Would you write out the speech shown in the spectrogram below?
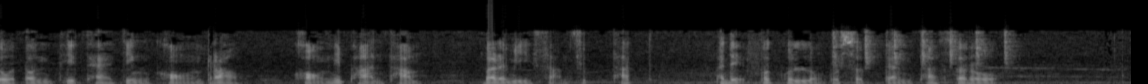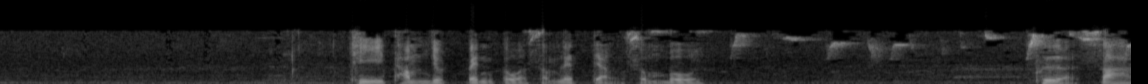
ตัวตนที่แท้จริงของเรา ของนิพพานธรรม บารมีสามสิบทัศพระเดชพระคุณหลวงปู่สดจันทัสโร ที่ทำหยุดเป็นตัวสำเร็จอย่างสมบูรณ์ เพื่อสร้าง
